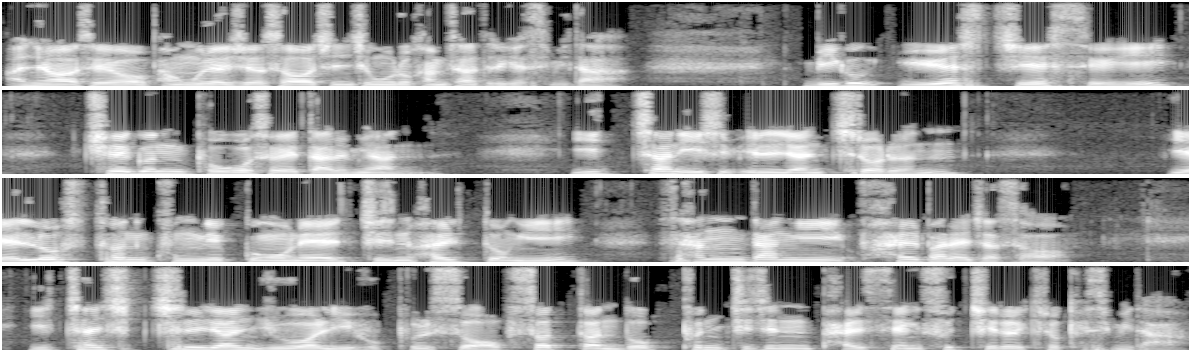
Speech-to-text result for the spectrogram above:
안녕하세요. 방문해 주셔서 진심으로 감사드리겠습니다. 미국 USGS의 최근 보고서에 따르면 2021년 7월은 옐로스톤 국립공원의 지진 활동이 상당히 활발해져서 2017년 6월 이후 볼 수 없었던 높은 지진 발생 수치를 기록했습니다.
